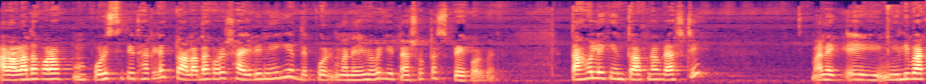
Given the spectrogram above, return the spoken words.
আর আলাদা করার পরিস্থিতি থাকলে একটু আলাদা করে সাইডে নিয়ে গিয়ে মানে এইভাবে কীটনাশকটা স্প্রে করবেন। তাহলে কিন্তু আপনার গাছটি মানে এই মিলিবাগ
